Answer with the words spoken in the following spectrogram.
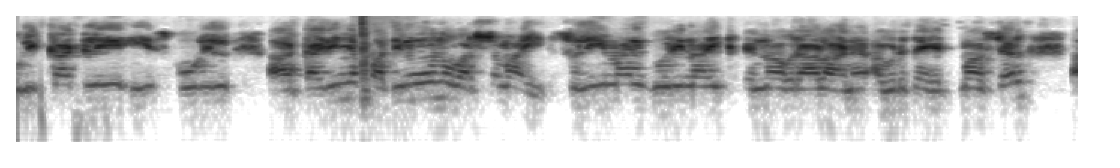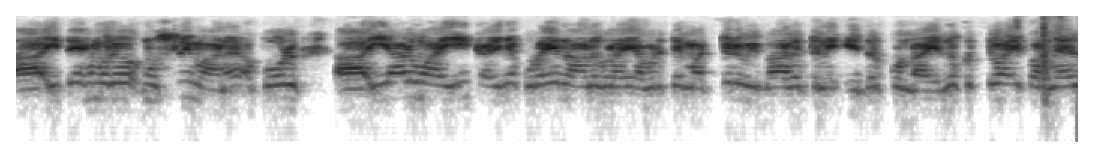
പുലിക്കാട്ടിലെ ഈ സ്കൂളിൽ കഴിഞ്ഞ പതിമൂന്ന് വർഷമായി സുലൈമാൻ ഗുരി നായിക് എന്ന ഒരാളാണ് അവിടുത്തെ ഹെഡ് മാസ്റ്റർ ഇദ്ദേഹം ഒരു മുസ്ലിമാണ്. അപ്പോൾ ഇയാളുമായി കഴിഞ്ഞ കുറെ നാളുകളായി അവിടുത്തെ മറ്റൊരു വിഭാഗത്തിന് എതിർപ്പുണ്ടായിരുന്നു. കൃത്യമായി പറഞ്ഞാൽ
